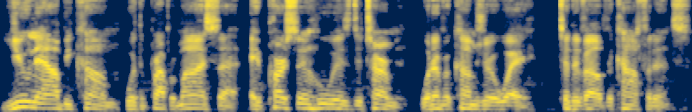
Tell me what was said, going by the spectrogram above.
You now become, with the proper mindset, a person who is determined, whatever comes your way, to develop the confidence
